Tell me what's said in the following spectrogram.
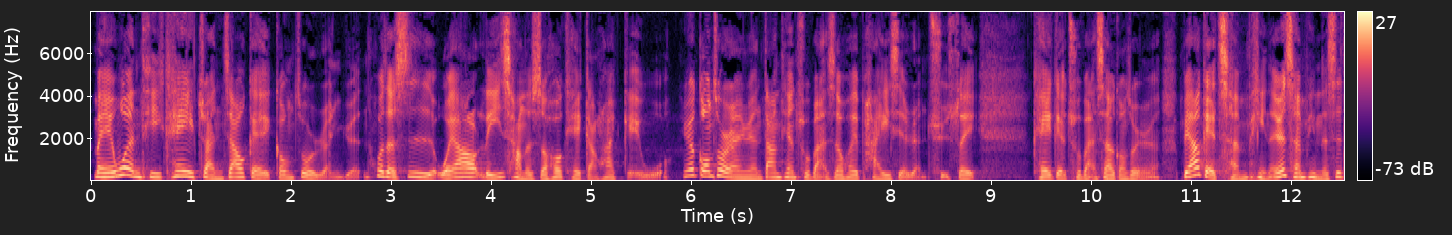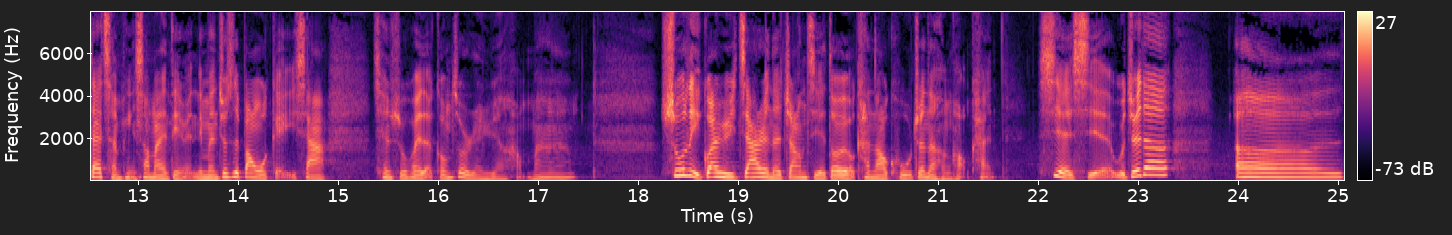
没问题，可以转交给工作人员，或者是我要离场的时候可以赶快给我，因为工作人员当天出版社会派一些人去，所以。可以给出版社的工作人员，不要给成品的，因为成品的是在成品上班的店员。你们就是帮我给一下签书会的工作人员好吗？书里关于家人的章节都有看到哭，真的很好看，谢谢。我觉得。呃，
